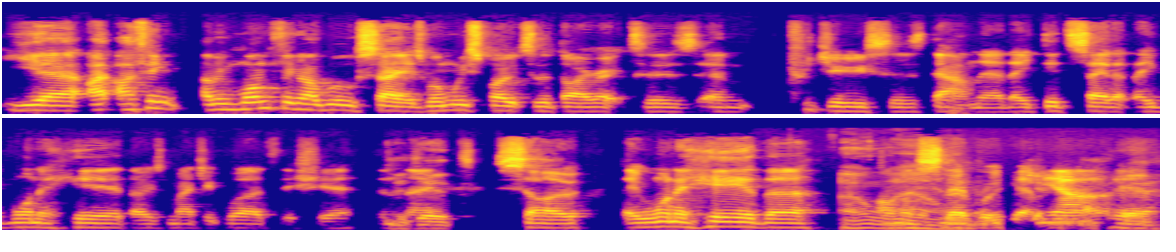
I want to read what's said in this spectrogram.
Yeah, I, I think. I mean, one thing I will say is when we spoke to the directors and producers down there, they did say that they want to hear those magic words this year, didn't They they? did. So they want to hear the Oh, "I'm wow. a celebrity, get me out of yeah.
